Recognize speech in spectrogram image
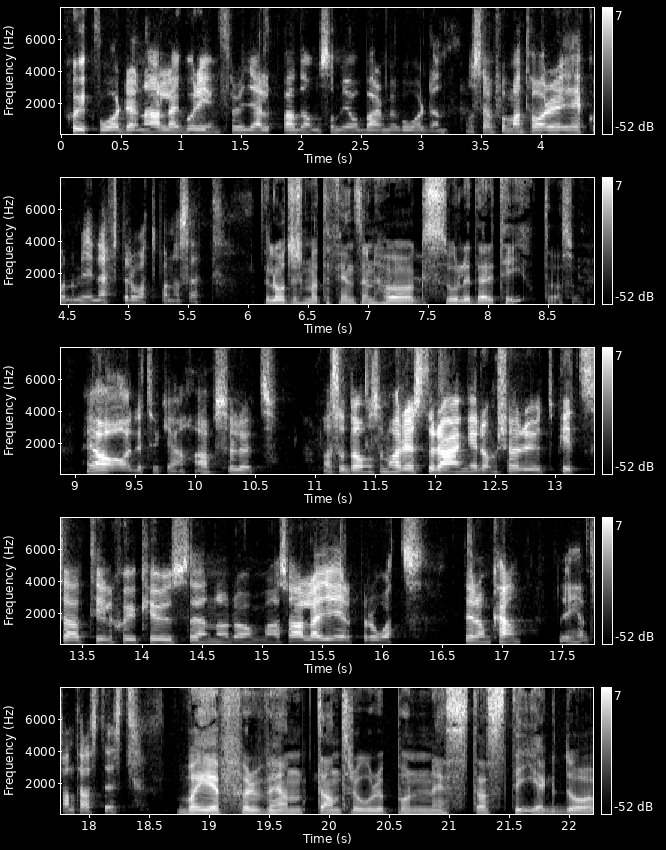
sjukvården. Alla går in för att hjälpa de som jobbar med vården. Och sen får man ta det i ekonomin efteråt på något sätt. Det låter som att det finns en hög solidaritet alltså. Ja, det tycker jag absolut. Alltså de som har restauranger, de kör ut pizza till sjukhusen och de, alltså alla hjälper åt det de kan. Det är helt fantastiskt. Vad är förväntan tror du på nästa steg då?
